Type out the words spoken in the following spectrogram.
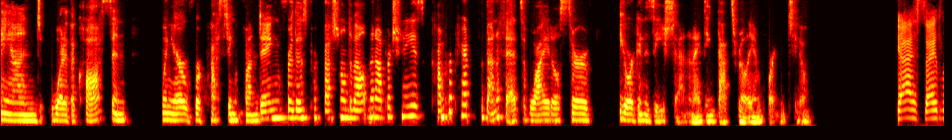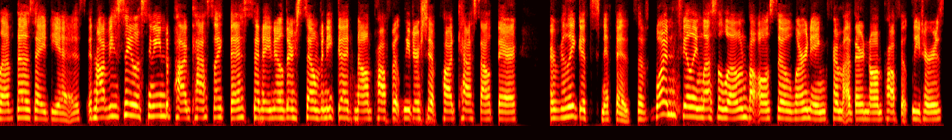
and what are the costs? And when you're requesting funding for those professional development opportunities, come prepared with the benefits of why it'll serve the organization. And I think that's really important too. Yes, I love those ideas. And obviously, listening to podcasts like this, and I know there's so many good nonprofit leadership podcasts out there, are really good snippets of one, feeling less alone, but also learning from other nonprofit leaders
